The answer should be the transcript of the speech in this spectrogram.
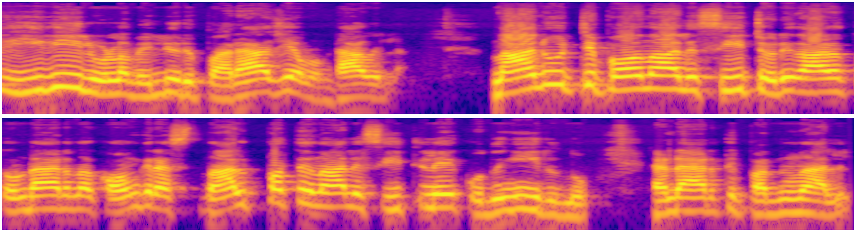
രീതിയിലുള്ള വലിയൊരു പരാജയം ഉണ്ടാവില്ല. നാനൂറ്റി പതിനാല് സീറ്റ് ഒരു കാലത്തുണ്ടായിരുന്ന കോൺഗ്രസ് നാൽപ്പത്തിനാല് സീറ്റിലേക്ക് ഒതുങ്ങിയിരുന്നു. രണ്ടായിരത്തി പതിനാലിൽ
